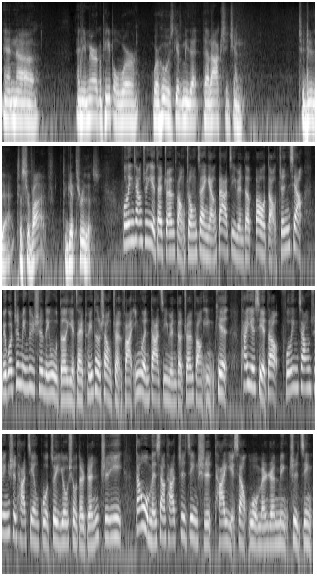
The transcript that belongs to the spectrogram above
and uh, and the American people were were who was giving me that that oxygen to do that, to survive, to get through this. 福林将军也在专访中赞扬大纪元的报道真相。美国知名律师林伍德也在推特上转发英文大纪元的专访影片。他也写道：“福林将军是他见过最优秀的人之一。当我们向他致敬时，他也向我们人民致敬。”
